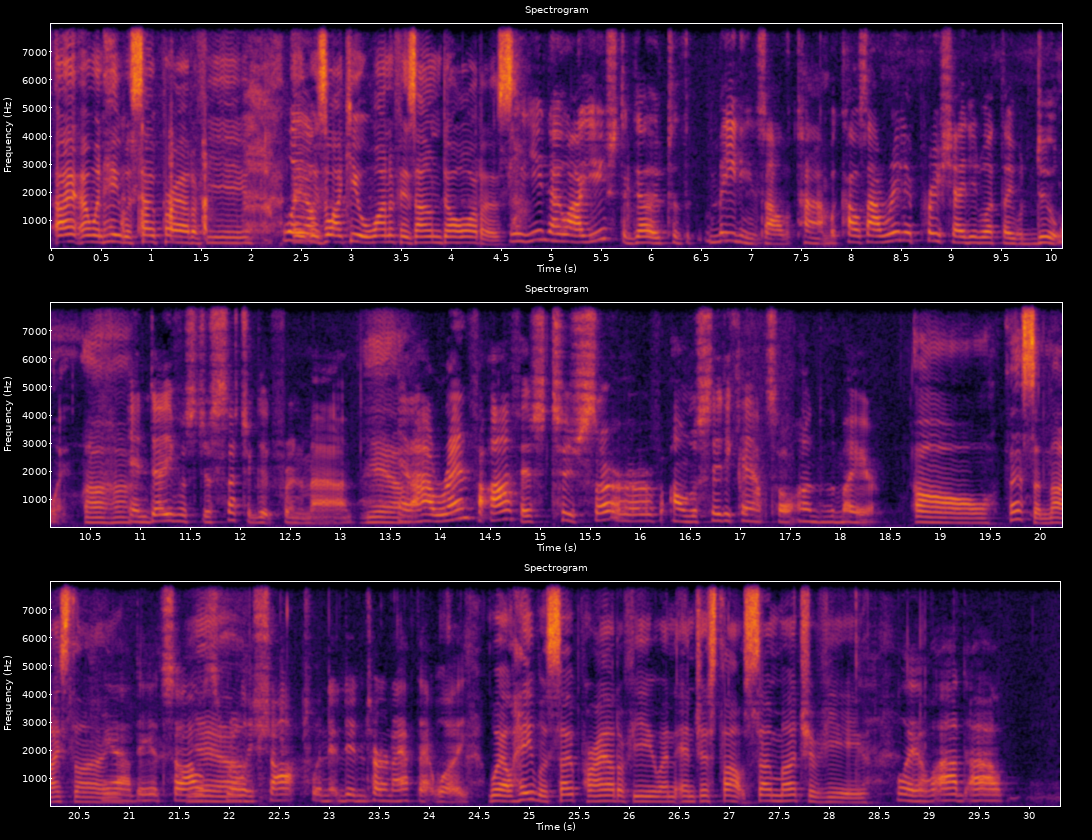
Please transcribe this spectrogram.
I, I, when he was so proud of you, well, it was like you were one of his own daughters. Well, you know, I used to go to the meetings all the time because I really appreciated what they were doing. Uh-huh. And Dave was just such a good friend of mine. Yeah. And I ran for office to serve on the city council under the mayor. Oh, that's a nice thing. Yeah, I did. So I yeah. was really shocked when it didn't turn out that way. Well, he was so proud of you and, and just thought so much of you. Well, I, I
